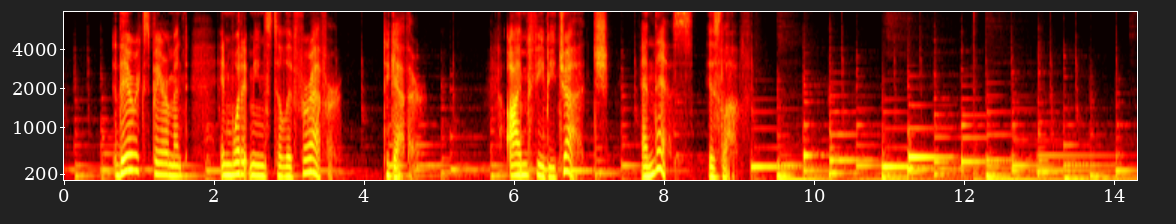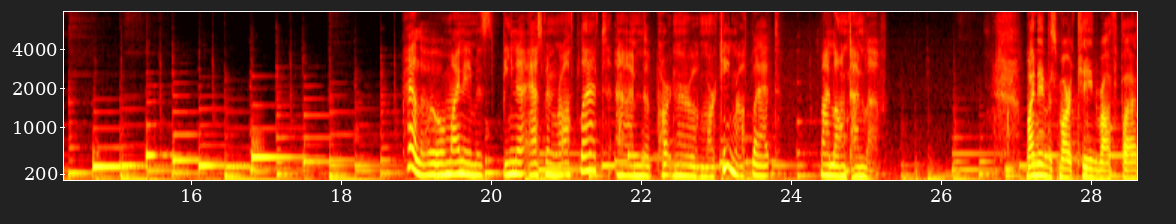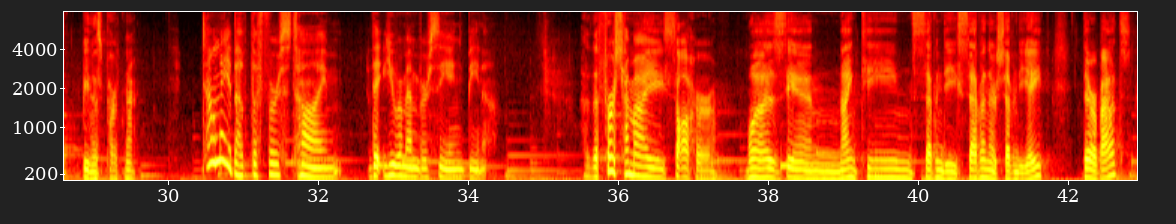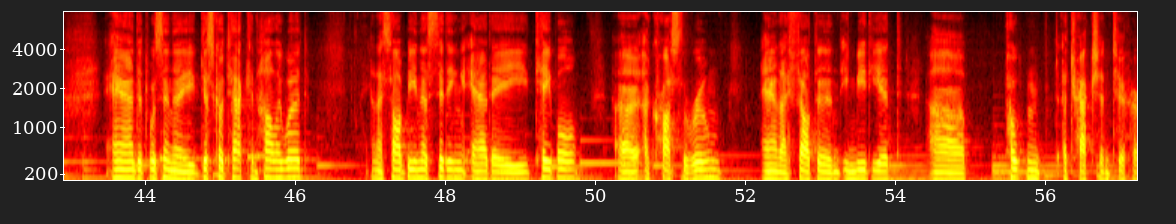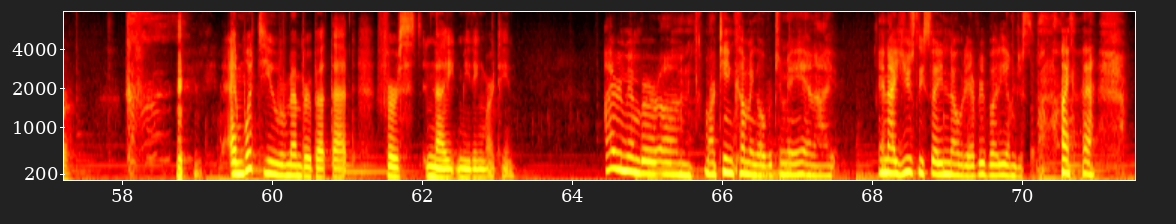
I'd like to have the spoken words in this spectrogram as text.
Their experiment in what it means to live forever together. I'm Phoebe Judge, and this is Love. Hello, my name is Bina Aspen Rothblatt. I'm the partner of Martine Rothblatt, my longtime love. My name is Martine Rothblatt, Bina's partner. Tell me about the first time that you remember seeing Bina. Uh, The first time I saw her was in 1977 or 78, thereabouts. And it was in a discotheque in Hollywood. And I saw Bina sitting at a table uh, across the room. And I felt an immediate, uh, potent attraction to her. And what do you remember about that first night meeting Martine? I remember um, Martine coming over to me, and I, and I usually say no to everybody. I'm just like that,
